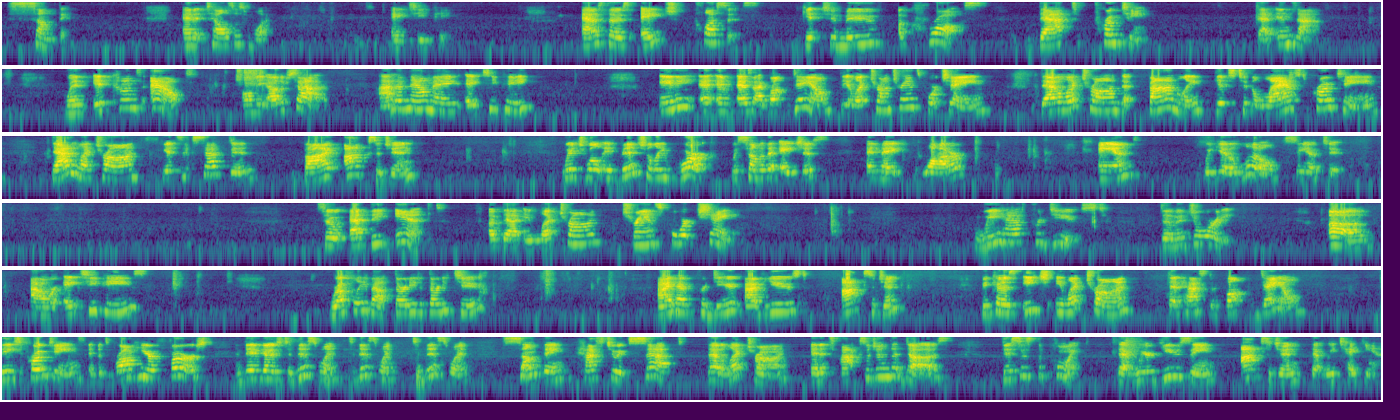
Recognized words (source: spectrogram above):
something. And it tells us what? ATP. As those H pluses get to move across that protein, that enzyme, when it comes out on the other side, I have now made ATP. Any, and as I bump down the electron transport chain, that electron that finally gets to the last protein, that electron gets accepted by oxygen, which will eventually work with some of the H's and make water, and we get a little CO2. So at the end of that electron transport chain, we have produced the majority of our ATPs, roughly about 30 to 32. I have produced, I've used oxygen because each electron that has to bump down these proteins, if it's brought here first and then goes to this one, to this one, to this one, something has to accept that electron, and it's oxygen that does. This is the point that we're using oxygen that we take in.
